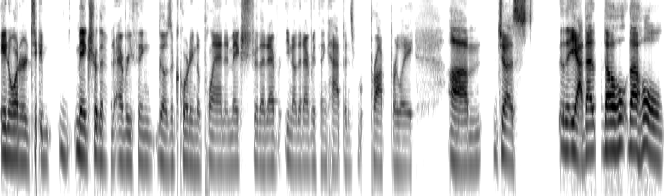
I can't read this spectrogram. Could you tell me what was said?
in order to make sure that everything goes according to plan and make sure that every you know that everything happens properly um just yeah that the whole that whole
